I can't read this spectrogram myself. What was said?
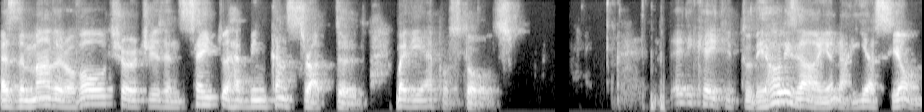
as the mother of all churches and said to have been constructed by the apostles. Dedicated to the Holy Zion, Sion,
